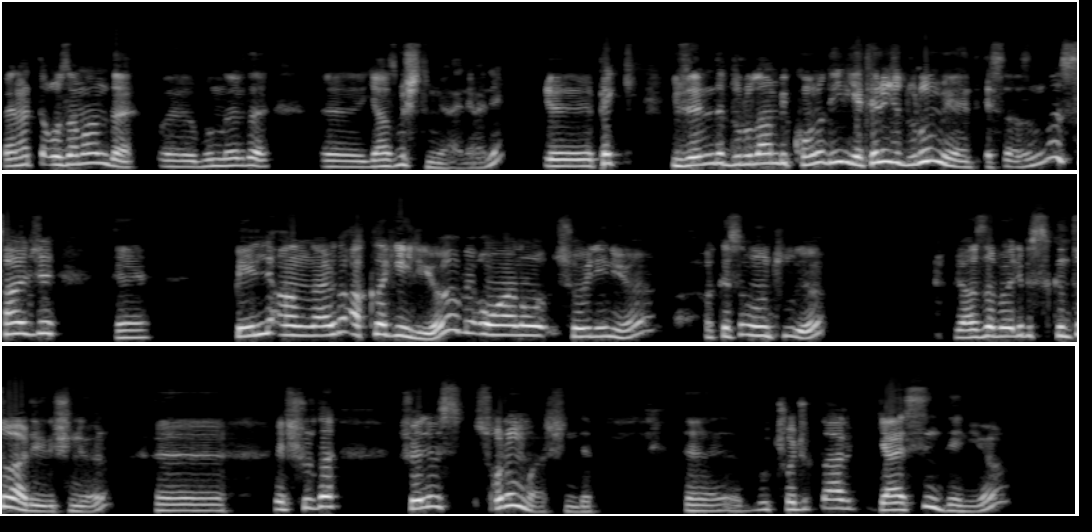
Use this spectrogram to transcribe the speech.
ben hatta o zaman da e, bunları da e, yazmıştım yani hani. E, pek üzerinde durulan bir konu değil. Yeterince durulmuyor esasında. Sadece e, belli anlarda akla geliyor ve o an o söyleniyor. Arkasına unutuluyor. Biraz da böyle bir sıkıntı var diye düşünüyorum. E, ve şurada şöyle bir sorun var şimdi e, bu çocuklar gelsin deniyor.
